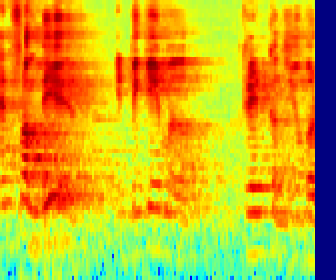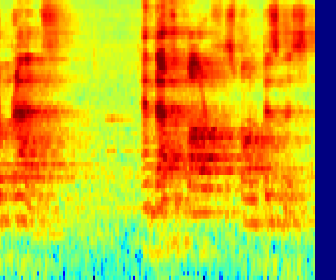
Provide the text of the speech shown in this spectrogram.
And from there, it became a great consumer brands. And that's the power of small business.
